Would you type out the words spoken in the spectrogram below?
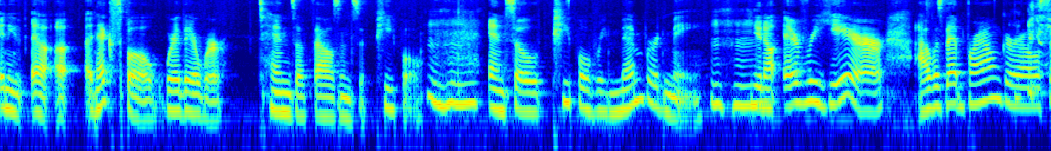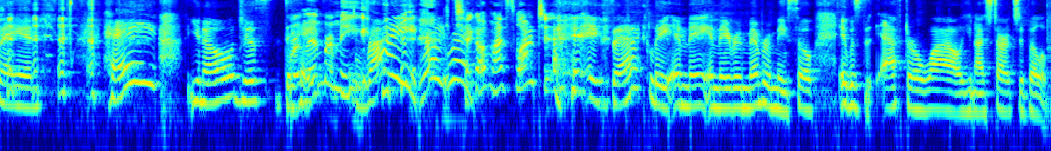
any uh, uh, an expo where there were tens of thousands of people. Mm-hmm. And so people remembered me. Mm-hmm. You know every year i was that brown girl saying hey you know just hey- Remember me. right right right. Check out my swatches. exactly. And they and they remember me. So it was after a while you know i started to develop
